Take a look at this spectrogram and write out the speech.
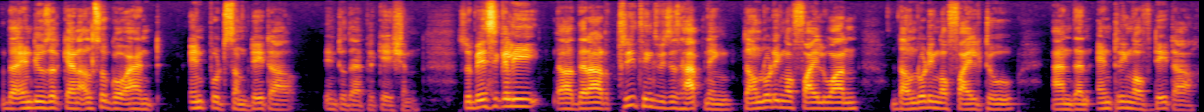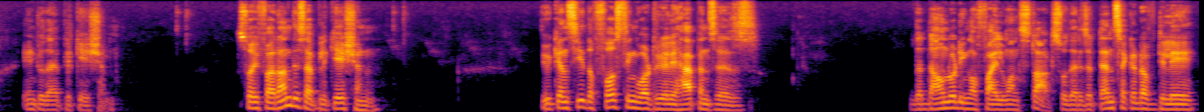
the end user can also go and input some data into the application. So basically, uh, there are three things which is happening, downloading of file one, downloading of file two, and then entering of data into the application. So if I run this application, you can see the first thing what really happens is the downloading of file 1 starts. So there is a 10 second of delay.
